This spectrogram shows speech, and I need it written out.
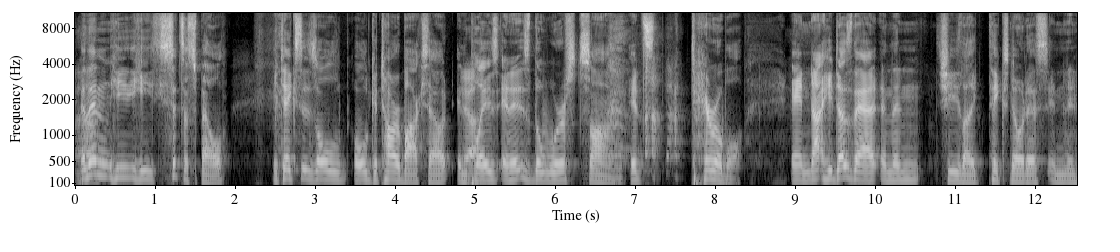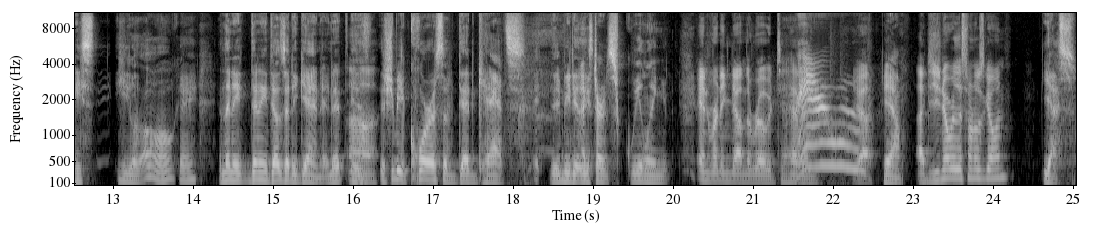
Uh-huh. and then he he sits a spell he takes his old old guitar box out and Yeah. plays and it is the worst song it's terrible and not he does that and then she like takes notice and then he's he goes oh okay and then he then he does it again and it is Uh-huh. there should be a chorus of dead cats they immediately start squealing And running down the road to heaven. Yeah. yeah Uh, did you know where this one was going? yes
